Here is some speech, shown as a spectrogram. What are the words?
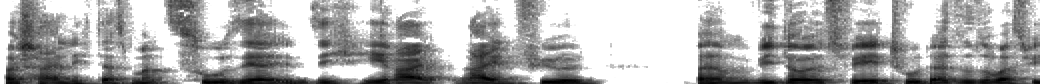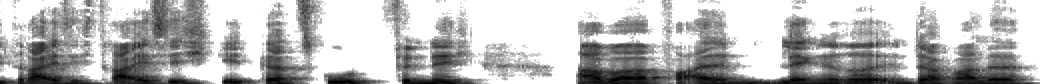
wahrscheinlich, dass man zu sehr in sich hier reinfühlt, ähm, wie doll es weh tut. Also sowas wie 30, 30 geht ganz gut, finde ich. Aber vor allem längere Intervalle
